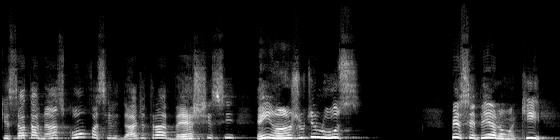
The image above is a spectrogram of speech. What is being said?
que Satanás, com facilidade, traveste-se em anjo de luz. Perceberam aqui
